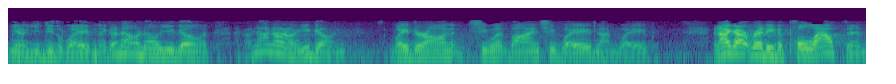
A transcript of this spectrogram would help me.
you know, you do the wave, and they go, no, no, you go. And I go, no, no, no, you go. And waved her on, and she went by, and she waved, and I waved. And I got ready to pull out then.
